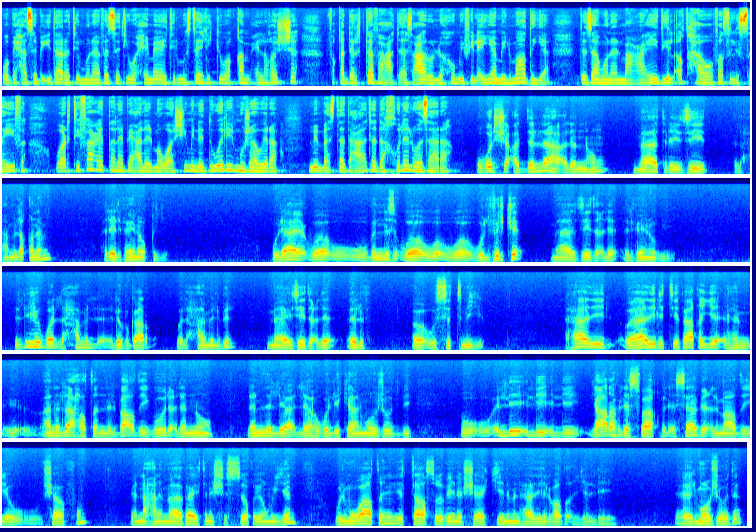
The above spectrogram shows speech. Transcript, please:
وبحسب إدارة المنافسة وحماية المستهلك وقمع الغش فقد ارتفعت أسعار اللحوم في الأيام الماضية تزامنا مع عيد الأضحى وفصل الصيف وارتفاع الطلب على المواشي من الدول المجاورة مما استدعى تدخل الوزارة. أول شيء عدلناها على أنهم ما تري يزيد الحمل قنم على 2000 وقية ولا وبالنسبة والفلكة ما تزيد على 2000 وقية اللي هو الحمل البقر والحامل بل ما يزيد على 1600 هذه وهذه الاتفاقية هم أنا لاحظت أن البعض يقول على أنه لأن الله هو اللي كان موجود به. واللي اللي اللي يعرف الأسواق في الأسابيع الماضية وشافهم أن إحنا ما فايتنش السوق يوميا والمواطنين يتصلوا بين الشاكين من هذه الوضعية اللي الموجودة.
